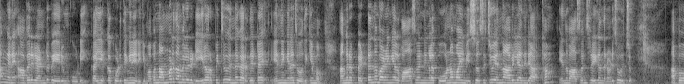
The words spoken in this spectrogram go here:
അങ്ങനെ അവർ രണ്ടുപേരും കൂടി കൈയൊക്കെ കൊടുത്ത് ഇങ്ങനെ ഇരിക്കും. അപ്പം നമ്മൾ തമ്മിൽ ഒരു ഡീൽ ഉറപ്പിച്ചു എന്ന് കരുതിട്ടെ എന്നിങ്ങനെ ചോദിക്കുമ്പം അങ്ങനെ പെട്ടെന്ന് വഴങ്ങിയാൽ വാസവൻ നിങ്ങളെ പൂർണമായും വിശ്വസിച്ചു എന്നാവില്ല അതിന്റെ അർത്ഥം എന്ന് വാസവൻ ശ്രീകാന്തനോട് ചോദിച്ചു. അപ്പോൾ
